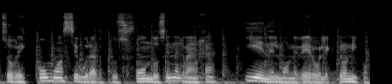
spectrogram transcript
sobre cómo asegurar tus fondos en la granja y en el monedero electrónico.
